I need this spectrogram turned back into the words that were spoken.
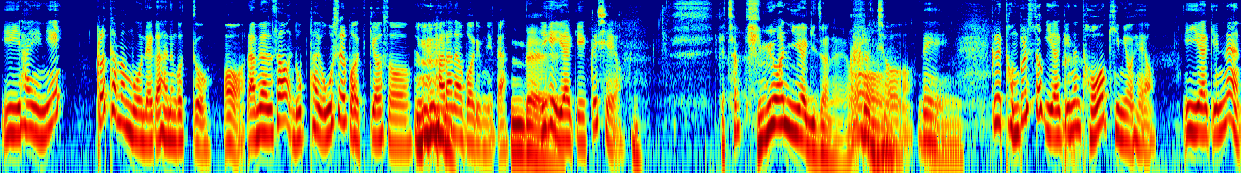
이 하인이 그렇다면 뭐 내가 하는 것도 어 라면서 노파의 옷을 벗겨서 음. 달아나 버립니다. 네. 이게 이야기의 끝이에요. 이게 참 기묘한 이야기잖아요. 그렇죠. 네. 음. 그 덤불 속 이야기는 더 기묘해요. 이 이야기는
